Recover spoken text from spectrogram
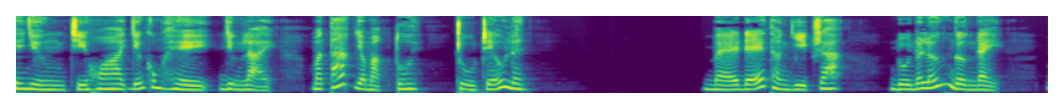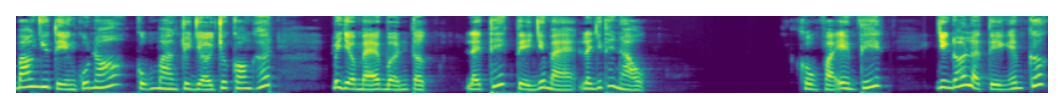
Thế nhưng chị Hoa vẫn không hề dừng lại, Mà tác vào mặt tôi, Trù tréo lên. Mẹ đẻ thằng Diệt ra, Nuôi nó lớn gần này, Bao nhiêu tiền của nó cũng mang cho vợ cho con hết. Bây giờ mẹ bệnh tật, Lại thiết tiền với mẹ là như thế nào? Không phải em thiết Nhưng đó là tiền em cất,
